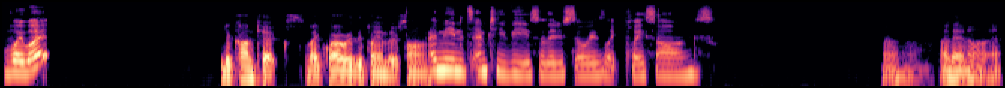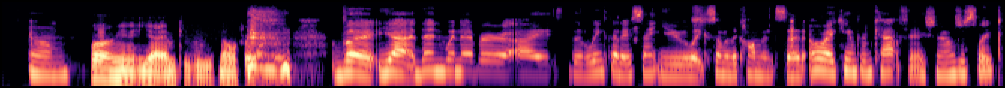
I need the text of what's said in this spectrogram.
wait, what? The context. Like why were they playing their song? I mean, it's MTV, so they just always like play songs. Oh, I didn't know that. Um, Well, I mean, yeah, MTV is known for that. but- yeah, then whenever I the link that I sent you, like some of the comments said, "Oh, I came from Catfish," and I was just like,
